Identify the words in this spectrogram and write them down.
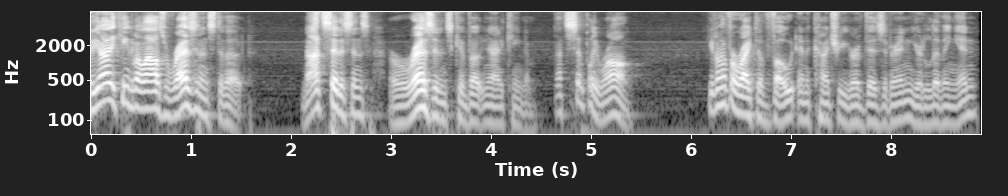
The United Kingdom allows residents to vote not citizens, residents can vote in the United Kingdom. That's simply wrong. You don't have a right to vote in a country you're a visitor in, you're living in.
